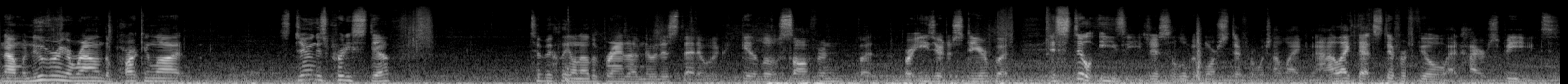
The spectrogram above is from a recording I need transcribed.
Now maneuvering around the parking lot, steering is pretty stiff. Typically on other brands I've noticed that it would get a little softened but or easier to steer, but it's still easy, just a little bit more stiffer, which I like. Now I like that stiffer feel at higher speeds.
